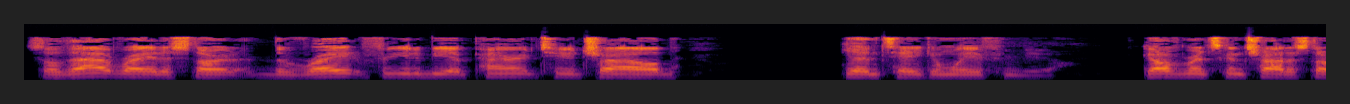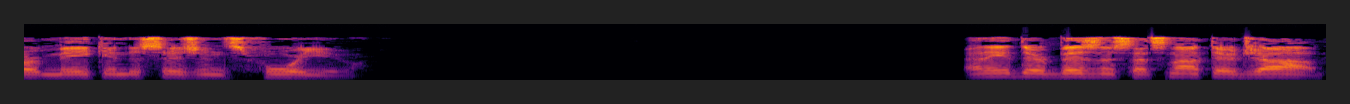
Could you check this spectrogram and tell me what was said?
So that right is start the right for you to be a parent to your child getting taken away from you government's to try to start making decisions for you. That ain't their business. That's not their job.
